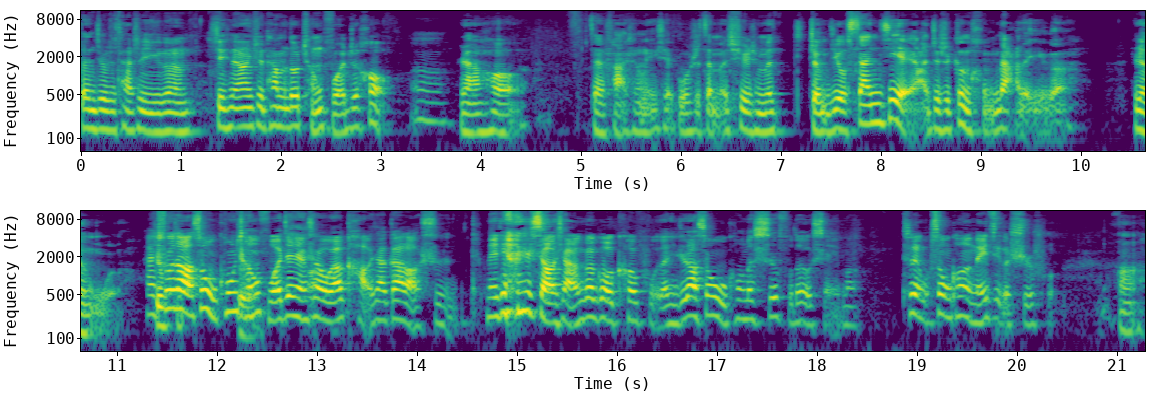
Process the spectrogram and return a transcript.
但就是它是一个，就相当于是他们都成佛之后，嗯，然后再发生了一些故事，怎么去什么拯救三界呀、这是更宏大的一个任务了。哎，说到孙悟空成佛这件事儿，我要考一下盖老师。那天是小翔哥给我科普的，你知道孙悟空的师傅都有谁吗？孙孙悟空有哪几个师傅？啊，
